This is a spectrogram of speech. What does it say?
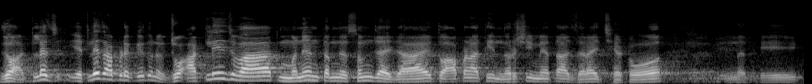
જો આટલે જ, એટલે જ આપણે કીધું ને, જો આટલી જ વાત મને તમને સમજાઈ જાય, તો આપણાથી નરસિંહ મહેતા જરાય છેટો નથી.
